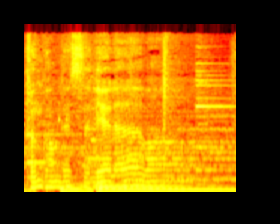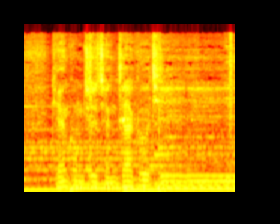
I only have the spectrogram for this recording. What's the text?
疯狂的撕裂了我。天空之城在哭泣。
